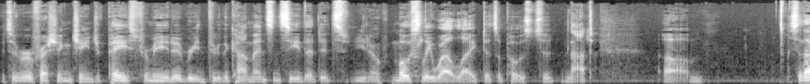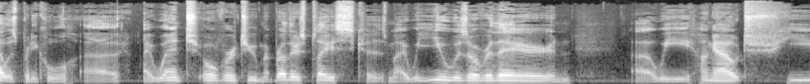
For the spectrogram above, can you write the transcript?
It's a refreshing change of pace for me to read through the comments and see that it's you know mostly well liked as opposed to not. Um, so that was pretty cool. Uh, I went over to my brother's place because my Wii U was over there, and uh, we hung out. He,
